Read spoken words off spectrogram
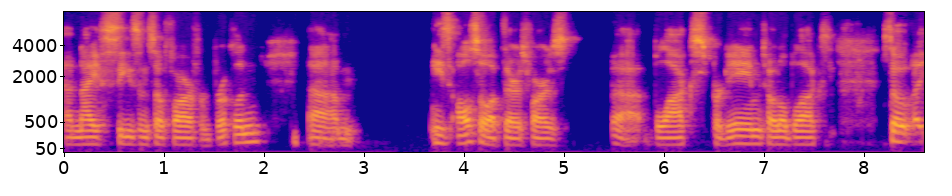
a, nice season so far for Brooklyn. Um, he's also up there as far as uh, blocks per game, total blocks. So uh,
